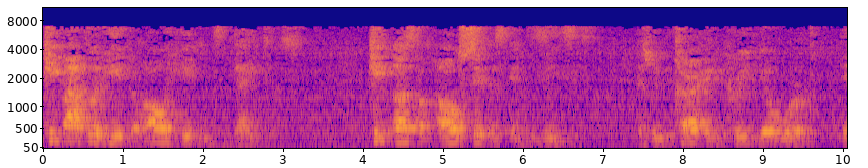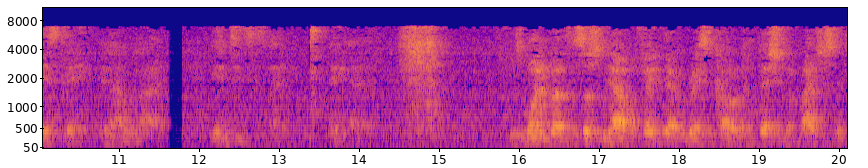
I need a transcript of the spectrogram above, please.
Keep our foot hid from all hidden dangers. Keep us from all sickness and diseases as we declare and decree your word this day in our life. In Jesus' name, amen. This morning, brothers and sisters, we have a faith declaration called a confession of righteousness.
